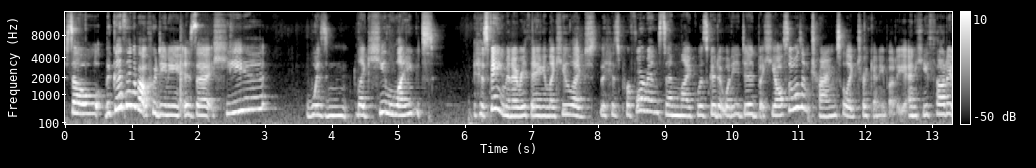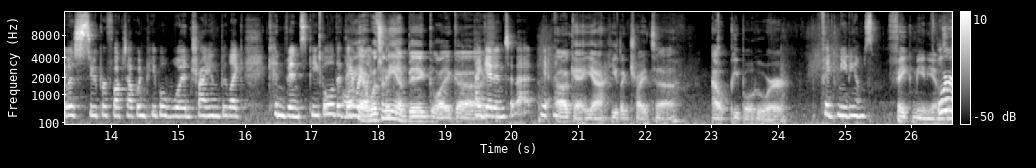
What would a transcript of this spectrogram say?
So the good thing about Houdini is that he was like he liked his fame and everything and like he liked his performance and like was good at what he did but he also wasn't trying to like trick anybody and he thought it was super fucked up when people would try and be like convince people that they oh were yeah, like, wasn't he a big like? uh I get into that yeah Okay, yeah, he like tried to out people who were fake mediums fake mediums. or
